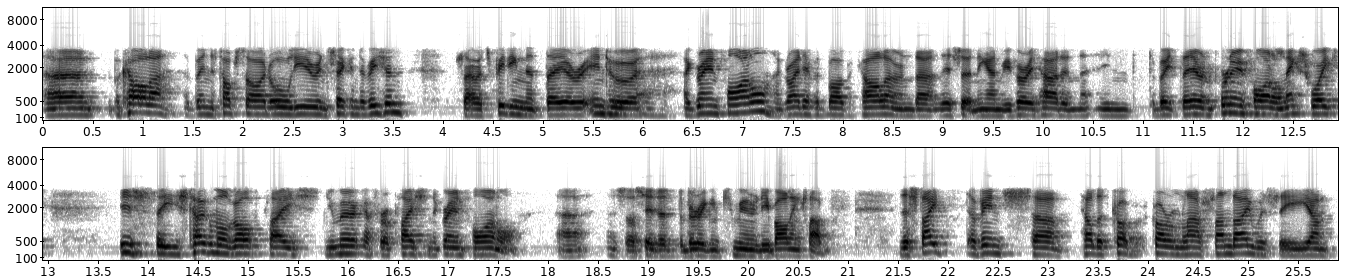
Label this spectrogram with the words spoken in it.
Um, Picola have been the top side all year in second division, so it's fitting that they are into a, a grand final. A great effort by Picola, and uh, they're certainly going to be very hard in, in to beat there. And preliminary final next week is the Tocumwal Golf plays Numurkah for a place in the grand final. Uh, as I said, at the Berrigan Community Bowling Club. The state events uh, held at Cor- Coram last Sunday was the um,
